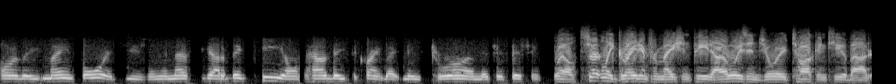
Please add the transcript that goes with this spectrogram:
are the main forage using, and that's got a big key on how deep the crankbait needs to run that you're fishing. Well, certainly great information, Pete. I always enjoy talking to you about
